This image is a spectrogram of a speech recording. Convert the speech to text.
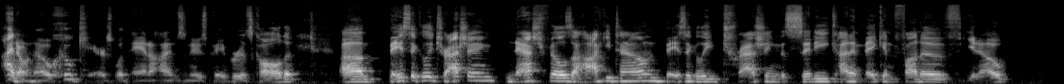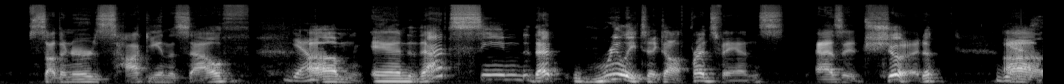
I don't know. Who cares what Anaheim's newspaper is called? Um, basically, trashing Nashville as a hockey town, basically trashing the city, kind of making fun of, you know, Southerners hockey in the South. Yeah. Um, and that seemed that really ticked off Preds fans as it should. Yes. Um,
